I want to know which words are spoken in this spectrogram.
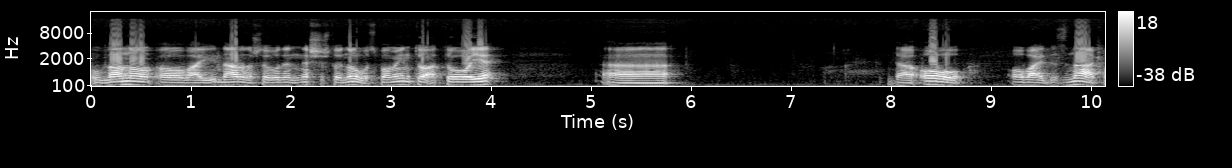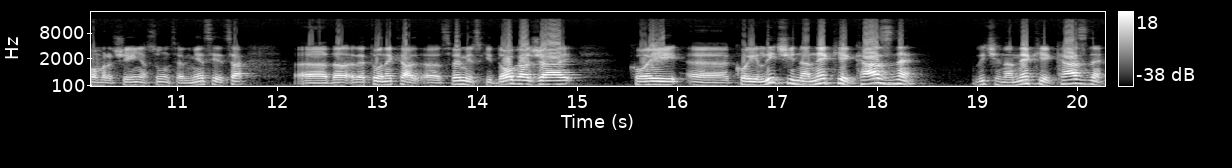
uglavnom, ovaj, naravno što je ovdje nešto što je novo spomenuto, a to je uh, da ovo ovaj znak pomračenja sunca ili mjeseca e, da, da je to neka e, svemirski događaj koji, e, koji liči na neke kazne liči na neke kazne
